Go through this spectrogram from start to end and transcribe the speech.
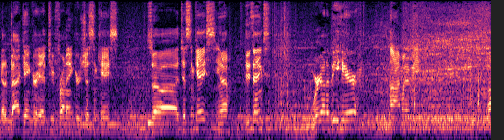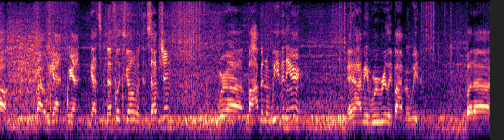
Got a back anchor. I had two front anchors just in case. So uh, just in case, you know, do things. We're going to be here. I'm going to be. Oh, wow. We got we got we got some Netflix going with Inception. We're uh, bobbing and weaving here, and I mean we're really bobbing and weaving. But uh,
